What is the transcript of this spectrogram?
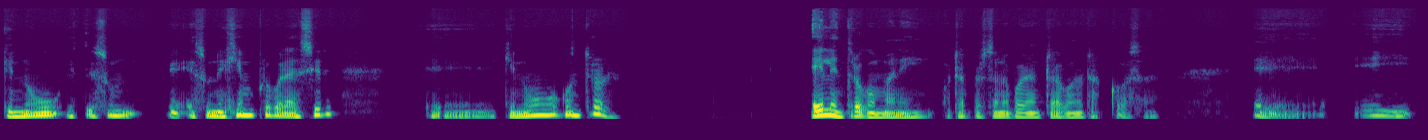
que no, este es un, eh, es un ejemplo para decir eh, que no hubo control. Él entró con maní, otras personas pueden entrar con otras cosas. Eh, y,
